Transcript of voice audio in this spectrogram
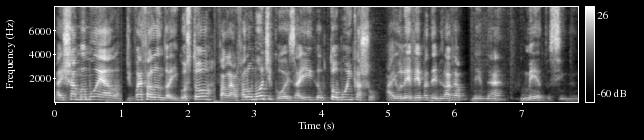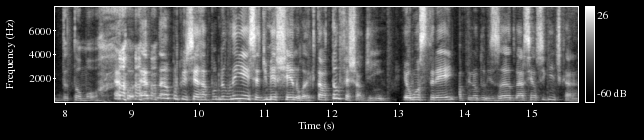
Aí chamamos ela. Digo, vai falando aí. Gostou? Fala, ela falou um monte de coisa. Aí o Tomou encaixou. Aí eu levei pra DM9, meio, né? Medo, assim. Né? Do Tomou. É, é, não, porque isso era, nem esse, de mexer no rolê, que tava tão fechadinho. Eu mostrei, a opinião do Nizam, do Erce, é o seguinte, cara.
